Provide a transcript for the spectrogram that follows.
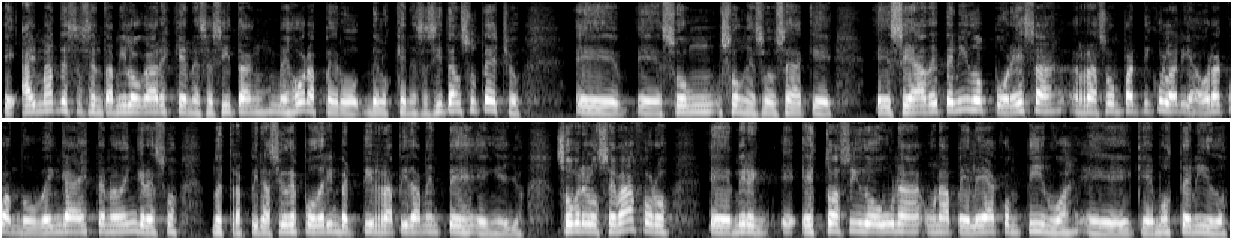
Eh, hay más de 60 mil hogares que necesitan mejoras, pero de los que necesitan su techo, son, son esos. O sea que se ha detenido por esa razón particular y ahora cuando venga este nuevo ingreso, nuestra aspiración es poder invertir rápidamente en ellos. Sobre los semáforos, miren, esto ha sido una, una pelea continua que hemos tenido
